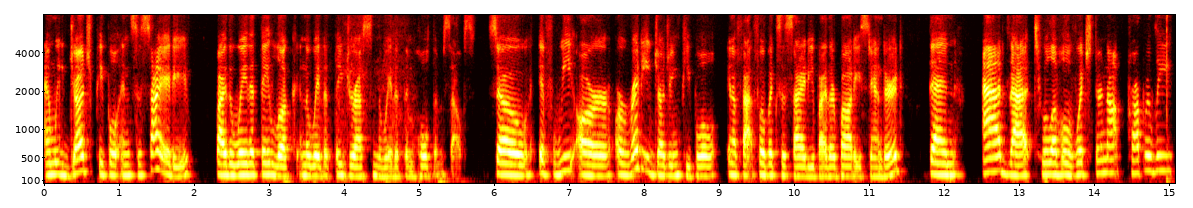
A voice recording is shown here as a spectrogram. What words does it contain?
And we judge people in society by the way that they look and the way that they dress and the way that they hold themselves. So if we are already judging people in a fat phobic society by their body standard, then add that to a level of which they're not properly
